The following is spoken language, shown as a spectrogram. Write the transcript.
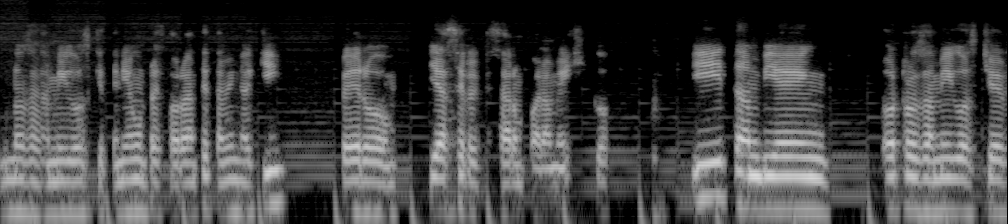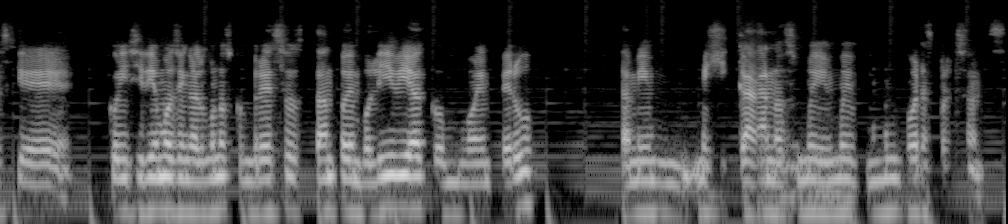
unos amigos que tenían un restaurante también aquí, pero ya se regresaron para México. Y también otros amigos chefs que coincidimos en algunos congresos, tanto en Bolivia como en Perú, también mexicanos, muy, muy, muy buenas personas.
